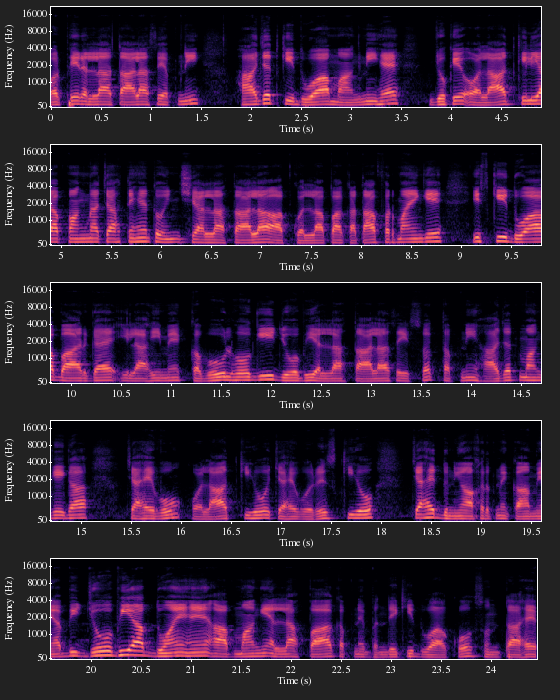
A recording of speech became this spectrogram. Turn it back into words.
और फिर अल्लाह ताला से अपनी हाजत की दुआ मांगनी है, जो कि औलाद के लिए आप मांगना चाहते हैं तो इन ताला आपको अल्लाह पाक अता फरमाएँगे। इसकी दुआ बारगाह इलाही में कबूल होगी, जो भी अल्लाह ताला से इस वक्त अपनी हाजत मांगेगा। चाहे वो औलाद की हो, चाहे वो रिस्क की हो, चाहे दुनिया आखरत में कामयाबी, जो भी आप दुआएँ हैं, आप मांगें, अल्लाह पाक अपने बंदे की दुआ को सुनता है।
